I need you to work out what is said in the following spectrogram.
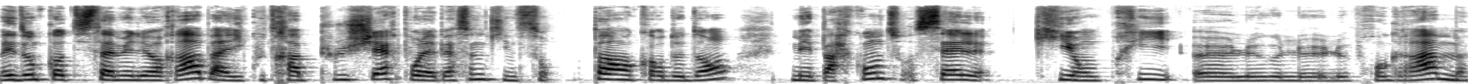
Et donc, quand il s'améliorera, bah, il coûtera plus cher pour les personnes qui ne sont pas encore dedans. Mais par contre, celles qui ont pris euh, le, programme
